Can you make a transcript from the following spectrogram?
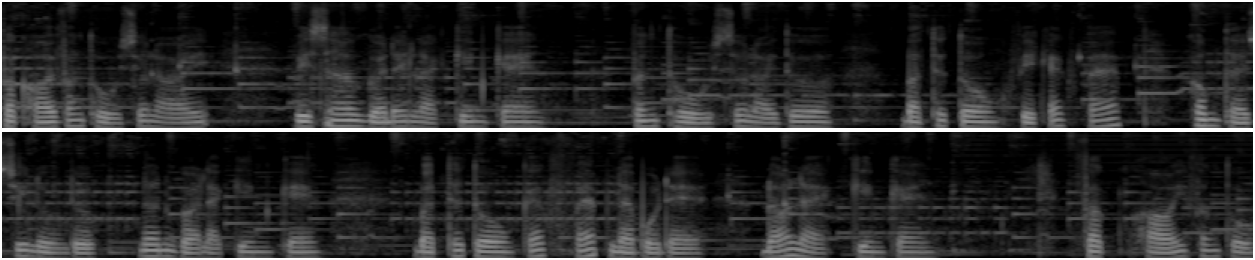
Phật hỏi Văn Thù Sư Lợi, vì sao gọi đây là Kim Cang? Văn Thù Sư Lợi thưa, Bạch Thế Tôn, vì các Pháp không thể suy lường được, nên gọi là Kim Cang. Bạch Thế Tôn, các Pháp là Bồ Đề, đó là Kim Cang. Phật hỏi Văn Thù,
